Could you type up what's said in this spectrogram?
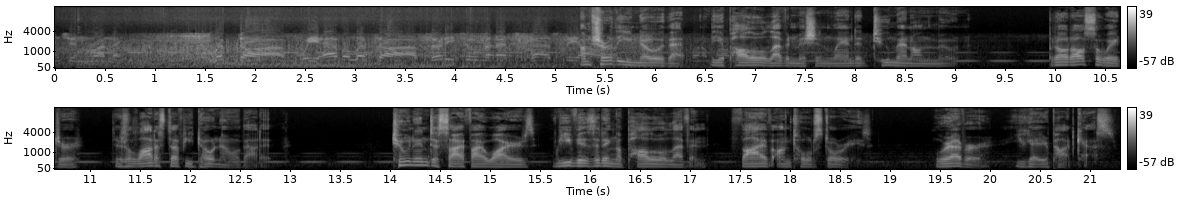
Engine running. Liftoff. We have a liftoff. 32 minutes past the I'm sure that you know that the Apollo 11 mission landed two men on the moon. But I'd also wager there's a lot of stuff you don't know about it. Tune in to Sci Fi Wire's Revisiting Apollo 11 Five Untold Stories, wherever you get your podcasts.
